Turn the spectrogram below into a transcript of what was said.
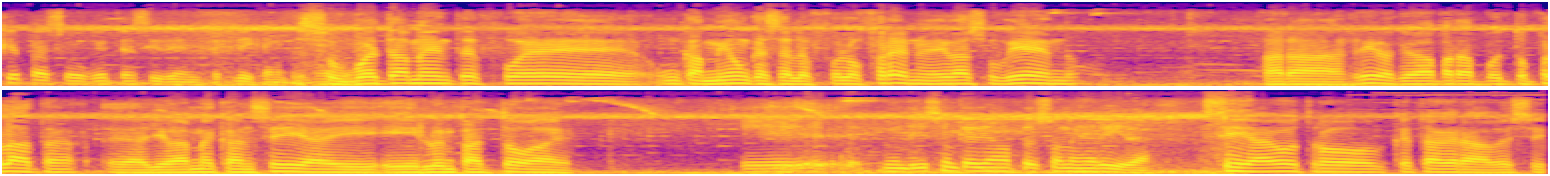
¿Qué pasó con este accidente? Explícanos. Supuestamente fue un camión que se le fue los frenos y iba subiendo para arriba, que iba para Puerto Plata, eh, a llevar mercancía y, y lo impactó a él. Eh, me dicen que había más personas heridas. Sí, hay otro que está grave, sí.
